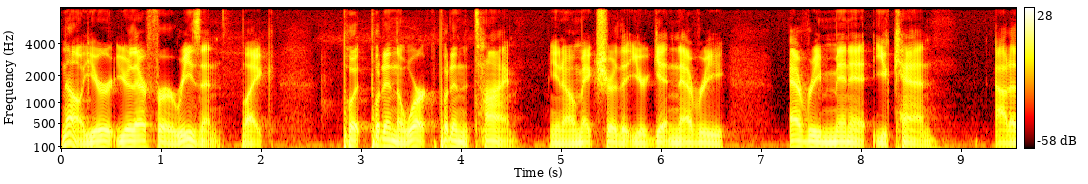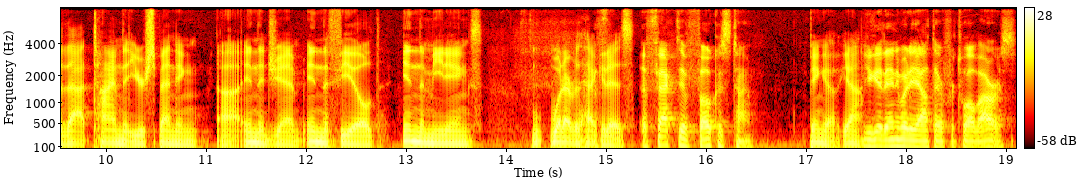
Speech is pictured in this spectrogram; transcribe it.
no, you're you're there for a reason. Like put put in the work, put in the time. You know, make sure that you're getting every every minute you can out of that time that you're spending uh, in the gym, in the field, in the meetings, whatever the heck it is. Effective focus time. Bingo. Yeah. You get anybody out there for 12 hours,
